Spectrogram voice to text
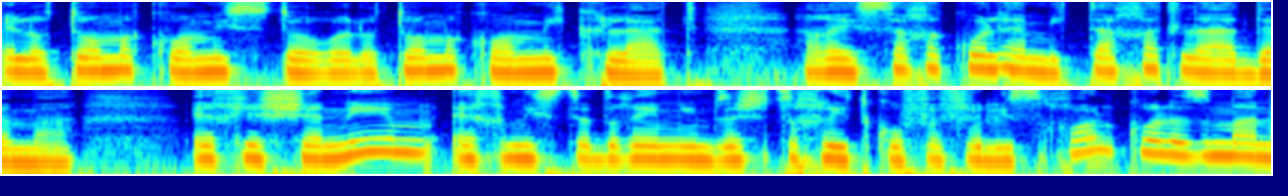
אל אותו מקום היסטורי, אל אותו מקום מקלט. הרי סך הכל הם מתחת לאדמה. איך ישנים, איך מסתדרים עם זה שצריך להתכופף ולזחול כל הזמן,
